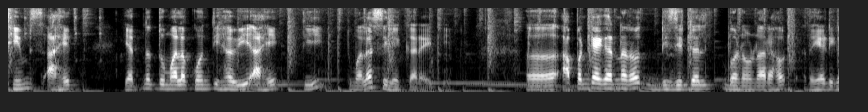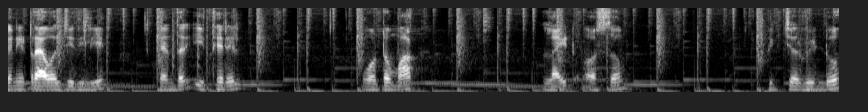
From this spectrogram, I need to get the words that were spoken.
थीम्स आहेत. यातनं तुम्हाला कोणती हवी आहे ती तुम्हाला सिलेक्ट करायची आपण काय करणार आहोत? डिजिटल बनवणार आहोत. आता या ठिकाणी ट्रॅव्हलची दिली आहे. त्यानंतर ethereal watermark light awesome picture window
